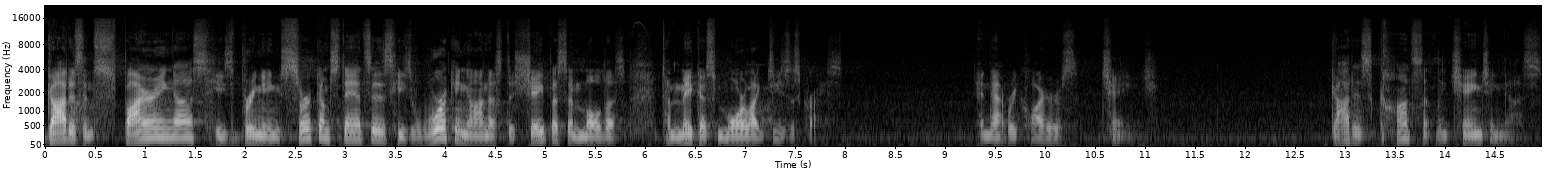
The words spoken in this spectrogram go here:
God is inspiring us. He's bringing circumstances. He's working on us to shape us and mold us to make us more like Jesus Christ. And that requires change. God is constantly changing us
